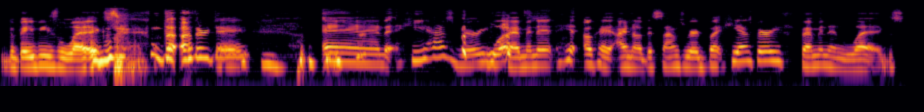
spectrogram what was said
the baby's legs the other day and he has very feminine he, okay i know this sounds weird but he has very feminine legs.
